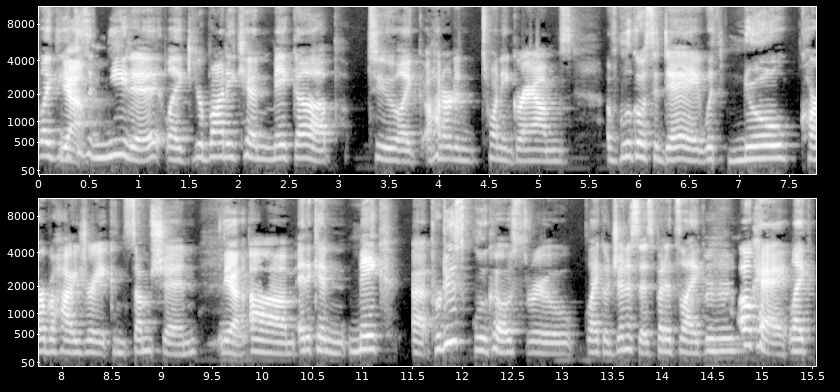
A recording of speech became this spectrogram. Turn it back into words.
Like, yeah. it doesn't need it. Like, your body can make up to like 120 grams of glucose a day with no carbohydrate consumption. Yeah. Um, and it can make uh, produce glucose through glycogenesis, but it's like mm-hmm. okay, like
